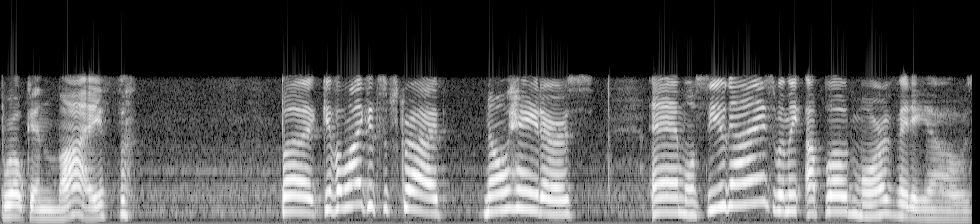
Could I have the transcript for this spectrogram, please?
Broken Life. But give a like and subscribe. No haters. And we'll see you guys when we upload more videos.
